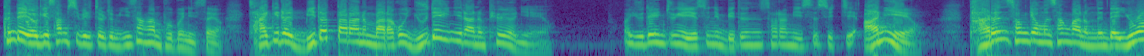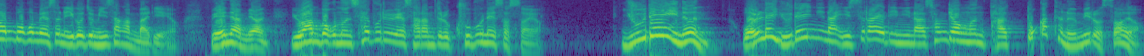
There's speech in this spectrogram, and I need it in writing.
근데 여기 31절 좀 이상한 부분이 있어요. 자기를 믿었다라는 말하고 유대인이라는 표현이에요. 아, 유대인 중에 예수님 믿은 사람이 있을 수 있지? 아니에요. 다른 성경은 상관없는데 요한복음에서는 이거 좀 이상한 말이에요. 왜냐하면 요한복음은 세 부류의 사람들을 구분해서 써요. 유대인은 원래 유대인이나 이스라엘인이나 성경은 다 똑같은 의미로 써요.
